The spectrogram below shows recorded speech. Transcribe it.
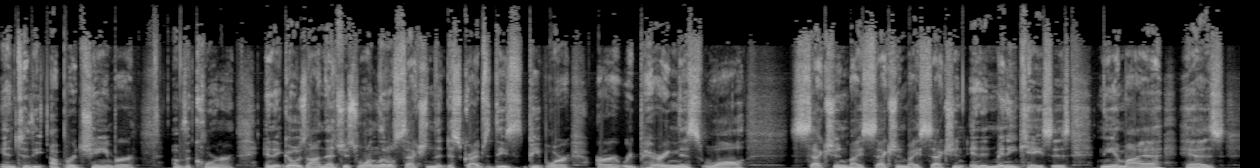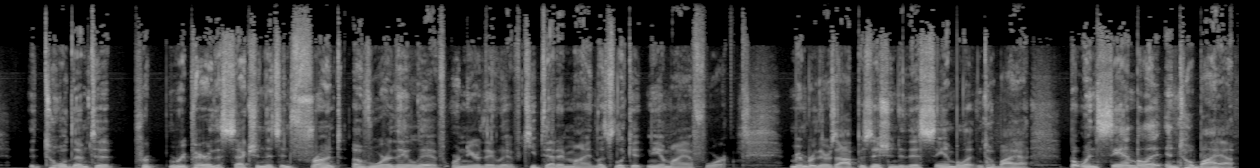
into the upper chamber of the corner. And it goes on. That's just one little section that describes that these people are, are repairing this wall section by section by section. And in many cases, Nehemiah has told them to repair the section that's in front of where they live or near they live. Keep that in mind. Let's look at Nehemiah 4. Remember, there's opposition to this, Sanballat and Tobiah. But when Sanballat and Tobiah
